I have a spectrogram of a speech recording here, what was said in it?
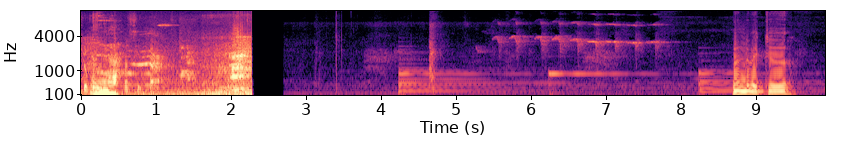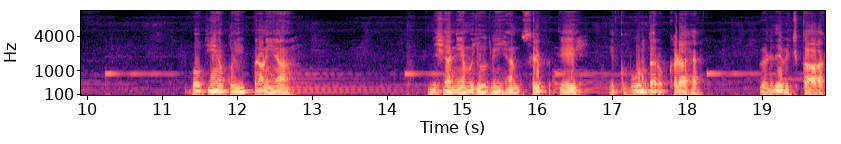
ਸ਼ੁਕਰੀਆ। ਸਤਿ ਸ਼੍ਰੀ ਅਕਾਲ। ਪਿੰਡ ਵਿੱਚ ਬਹੁਤੀਆਂ ਕੋਈ ਪੁਰਾਣੀਆਂ ਨਿਸ਼ਾਨੀਆਂ ਮੌਜੂਦ ਨਹੀਂ ਹਨ। ਸਿਰਫ ਇਹ ਇੱਕ ਬੋਰਡ ਦਾ ਰੁੱਖ ਖੜਾ ਹੈ ਪਿੰਡ ਦੇ ਵਿਚਕਾਰ।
